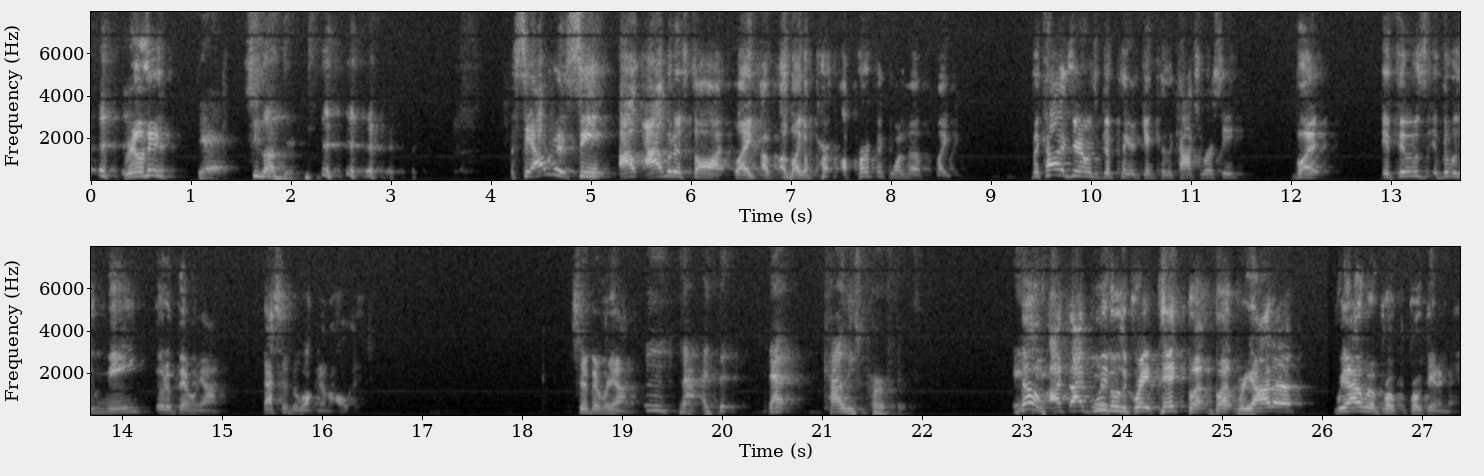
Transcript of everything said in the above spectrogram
really? yeah, she loved it. See, I would have seen. I, I would have thought like a, a- like a, per, a perfect one of the like. The Kylie Jenner was a good pick again because of controversy, but if it was if it was me, it would have been Rihanna. That should have been walking down the hallway. Should have been Rihanna. Mm, nah, I th- that Kylie's perfect. It- No, I, I believe it was a great pick, but but Rihanna Rihanna would have broke broke the internet.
